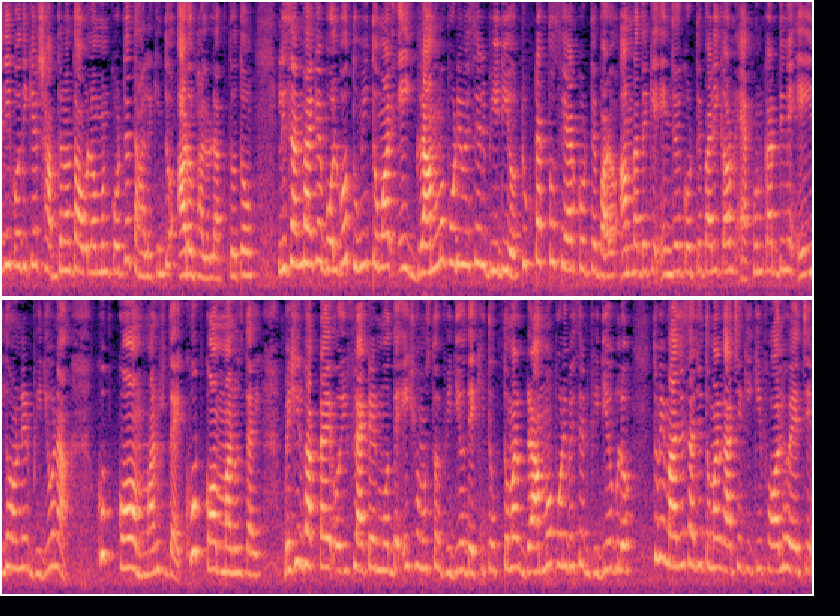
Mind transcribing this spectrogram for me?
এদিক ওদিকের সাবধানতা অবলম্বন করতে, তাহলে কিন্তু আরও ভালো লাগতো। তো লিসান ভাইকে বলব, তুমি তোমার এই গ্রাম্য পরিবেশের ভিডিও টুকটাক তো শেয়ার করতে পারো, আমরা দেখে এনজয় করতে পারি। কারণ এখনকার দিনে এই ধরনের ভিডিও না খুব কম মানুষ দেয়, খুব কম মানুষ দেয়। বেশিরভাগটাই ওই ফ্ল্যাটের মধ্যে এই সমস্ত ভিডিও দেখি। তো তোমার গ্রাম্য পরিবেশের ভিডিওগুলো তুমি মাঝে সাঝে তোমার গাছে কি কি ফল হয়েছে,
